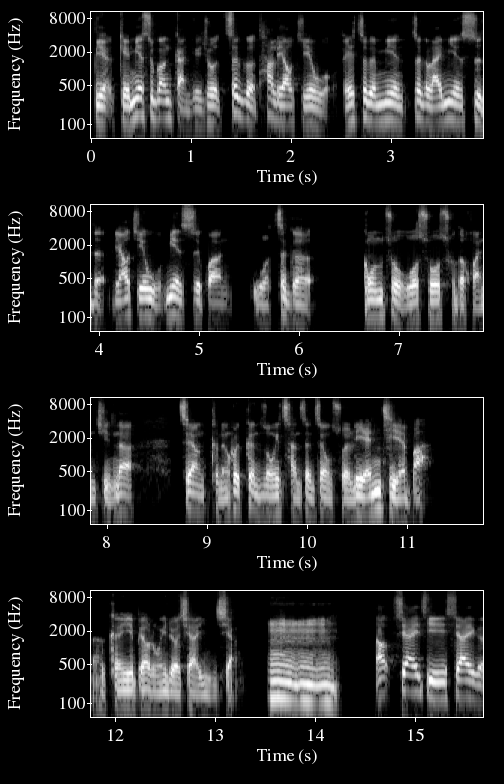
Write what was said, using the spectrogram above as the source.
别给面试官感觉就这个他了解我，诶，这个面这个来面试的了解我面试官我这个。工作我所处的环境，那这样可能会更容易产生这种所谓连结吧，呃，可能也比较容易留下印象。嗯嗯嗯。好，下一题，下一个，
